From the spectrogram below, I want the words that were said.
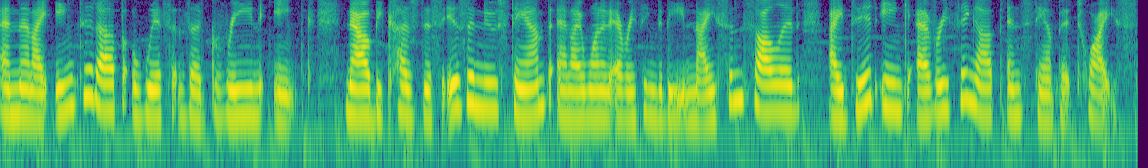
and then I inked it up with the green ink. Now because this is a new stamp and I wanted everything to be nice and solid, I did ink everything up and stamp it twice.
